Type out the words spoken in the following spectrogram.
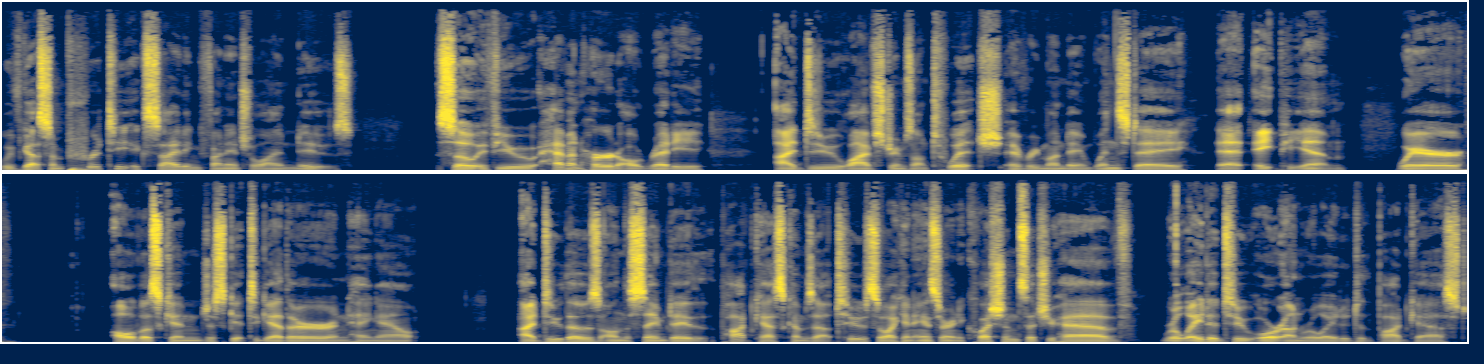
we've got some pretty exciting financial lion news. So if you haven't heard already, I do live streams on Twitch every Monday and Wednesday at 8 p.m. where all of us can just get together and hang out I do those on the same day that the podcast comes out too, so I can answer any questions that you have related to or unrelated to the podcast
